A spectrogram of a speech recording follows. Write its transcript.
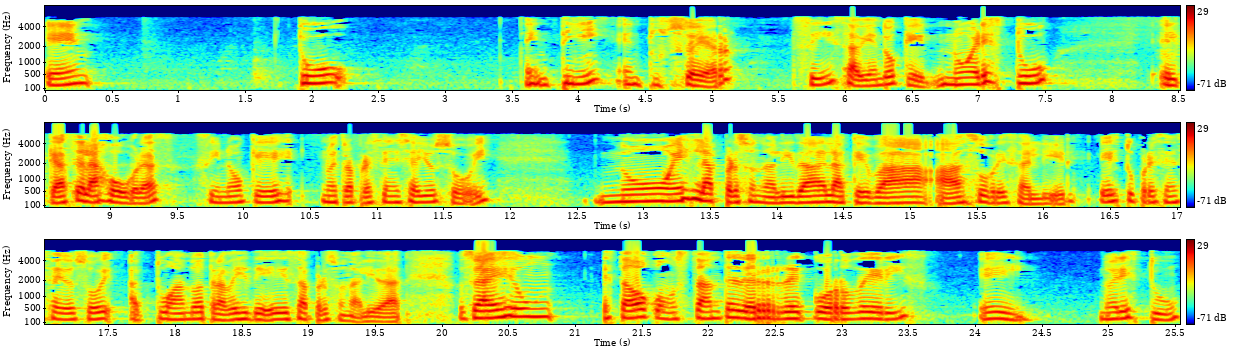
en tu, en ti, en tu ser, sí, sabiendo que no eres tú el que hace las obras, sino que es nuestra presencia yo soy no es la personalidad la que va a sobresalir, es tu presencia yo soy actuando a través de esa personalidad. O sea, es un estado constante de recorderis, hey, no eres tú,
